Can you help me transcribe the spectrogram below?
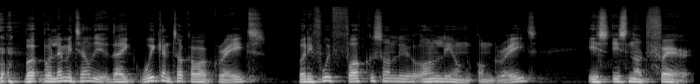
But but let me tell you, like we can talk about grades, but if we focus only only on, on grades, it's it's not fair.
